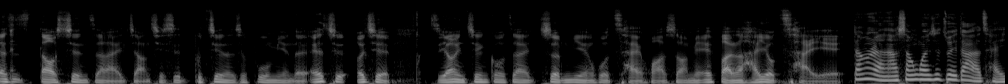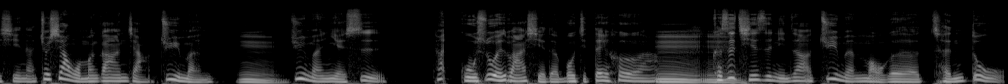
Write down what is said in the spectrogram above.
但是到现在来讲，其实不见得是负面的，而且而且只要你建构在正面或才华上面，哎、反而还有才耶，当然啊，伤官是最大的财星呢、就像我们刚刚讲巨门，嗯。巨门也是，他古书也是把它写的摩吉对鹤啊。嗯，可是嗯其实你知道，巨门某个程度，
